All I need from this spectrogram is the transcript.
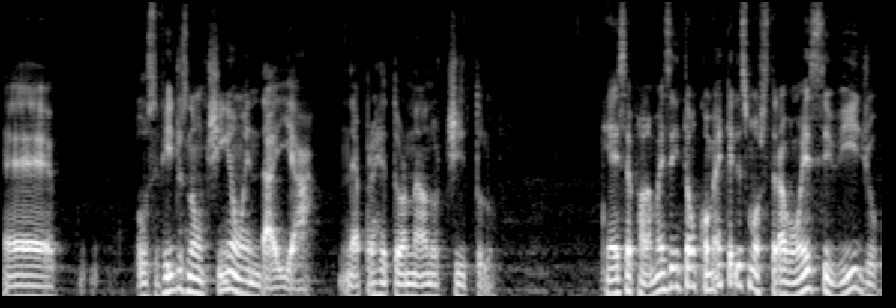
É, os vídeos não tinham Endaya, né, para retornar no título. E aí você fala, mas então como é que eles mostravam esse vídeo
